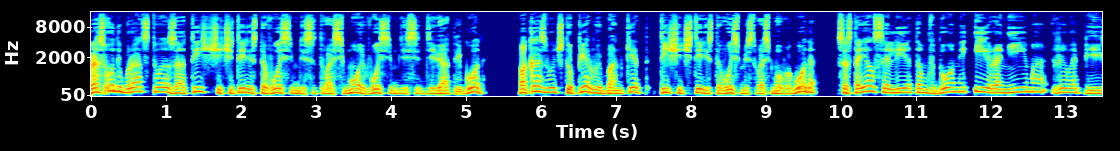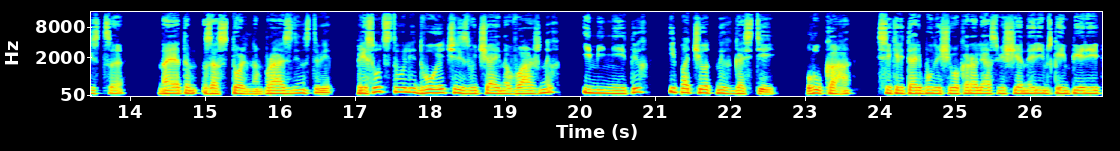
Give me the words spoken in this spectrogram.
Расходы братства за 1488-89 год показывают, что первый банкет 1488 года состоялся летом в доме Иеронима Живописца. На этом застольном празднестве присутствовали двое чрезвычайно важных, именитых и почетных гостей — Лука, секретарь будущего короля Священной Римской империи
